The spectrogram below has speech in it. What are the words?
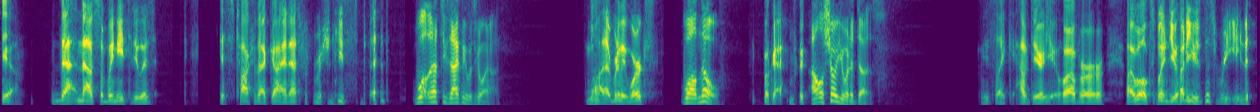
Yeah. That now, so what we need to do is is talk to that guy and ask for permission to use his bed. Well, that's exactly what's going on. Wow, that really works. Well, no. Okay. I'll show you what it does. He's like, "How dare you?" However, I will explain to you how to use this reed.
